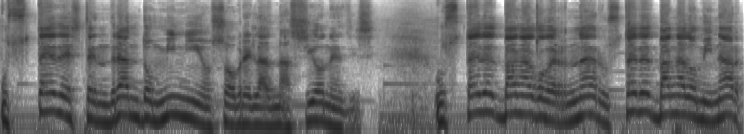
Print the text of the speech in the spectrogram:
Ustedes tendrán dominio sobre las naciones, dice. Ustedes van a gobernar, ustedes van a dominar,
